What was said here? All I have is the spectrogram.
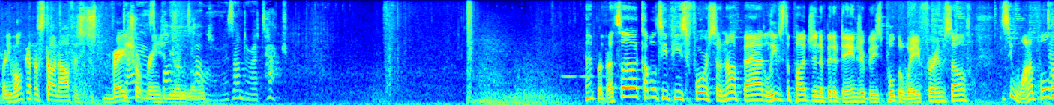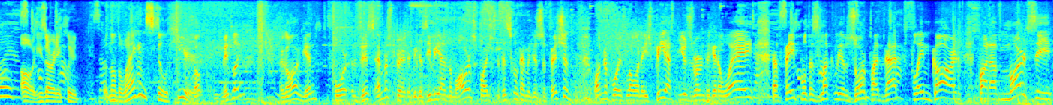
but he won't get the stun off. It's just very short range in the bottom early tower levels. is under attack. Yeah, but that's a couple TPs for, so not bad. Leaves the Pudge in a bit of danger, but he's pulled the wave for himself. Does he want to pull though? Oh, he's already cleared. But no, the wagon's still here. Well, mid lane, they're going again for this Ember Spirit because EB has the Walrus Punch. The physical damage is sufficient. Wonder Boy is low on HP, has to use his run to get away. The Fade Bolt is luckily absorbed by that Flame Guard, but a Marcy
